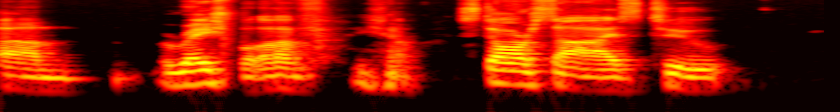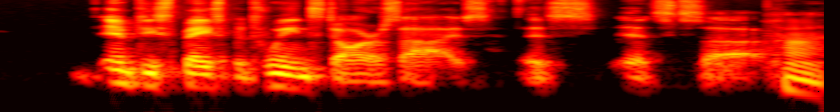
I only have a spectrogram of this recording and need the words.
um, ratio of you know star size to empty space between star size. It's it's uh, Huh.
